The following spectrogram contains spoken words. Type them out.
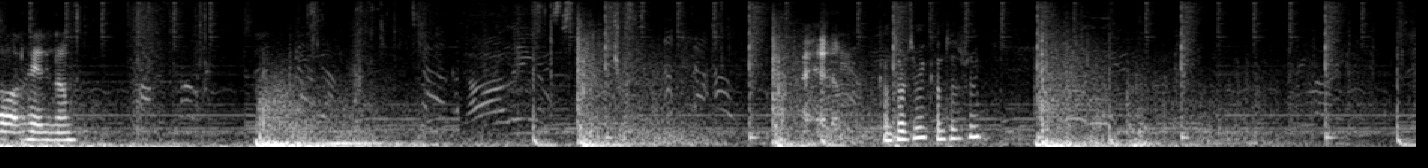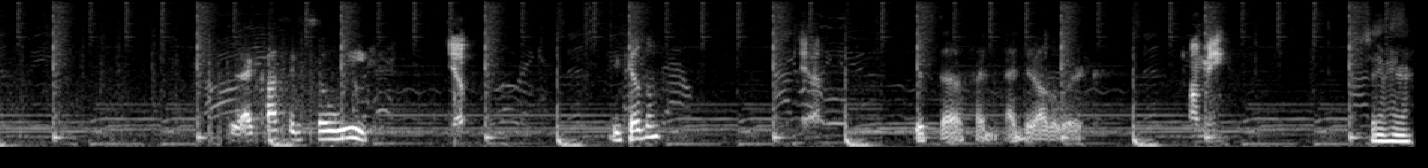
Oh, I'm hitting them. I hit him. Come towards me, come towards me. Dude, that caustic's so weak. Yep. You killed him? Yeah. Good stuff. I, I did all the work. On me. Same here.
